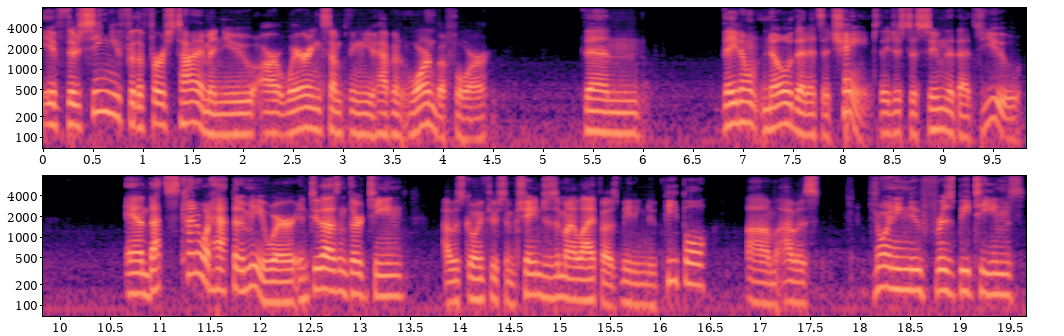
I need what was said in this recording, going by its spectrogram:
if they're seeing you for the first time and you are wearing something you haven't worn before, then they don't know that it's a change. They just assume that that's you. And that's kind of what happened to me, where in 2013, I was going through some changes in my life. I was meeting new people, um, I was joining new frisbee teams,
